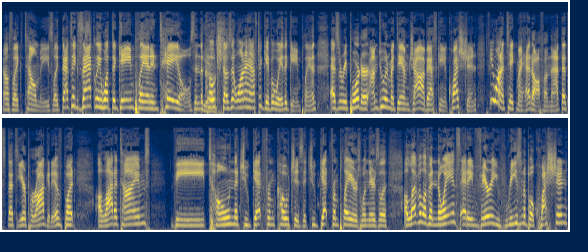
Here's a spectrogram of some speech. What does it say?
And I was like, "Tell me." He's like, "That's exactly what the game plan entails." And the Yes. coach doesn't want to have to give away the game plan. As a reporter, I'm doing my damn job asking a question. If you want to take my head off on that, that's that's your prerogative, but a lot of times the tone that you get from coaches, that you get from players when there's a, a level of annoyance at a very reasonable question,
